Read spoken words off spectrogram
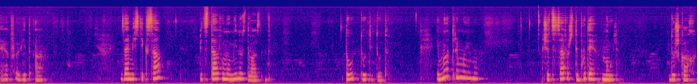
f від a. Замість х підставимо мінус 2 тут, тут і тут. І ми отримуємо, що це завжди буде 0. В дужках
